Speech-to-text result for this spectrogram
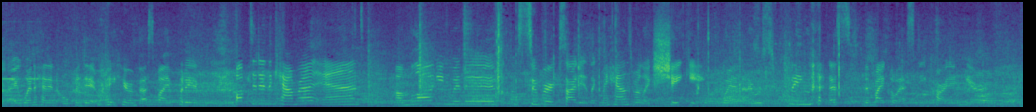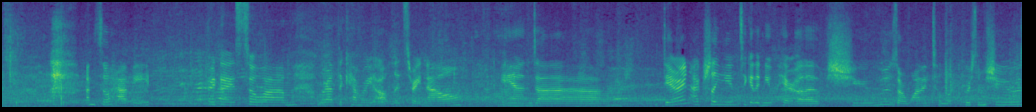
I went ahead and opened it right here in Best Buy. Put it, popped it in the camera and I'm vlogging with it. I'm super excited. Like my hands were like shaking when I was putting the, S the micro SD card in here. I'm so happy. Alright guys, so um, we're at the Camarillo outlets right now and uh, Darren actually needed to get a new pair of shoes or wanted to look for some shoes.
